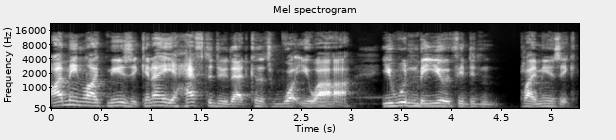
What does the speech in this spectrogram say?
I mean, like music. You know, you have to do that because it's what you are. You wouldn't be you if you didn't play music.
